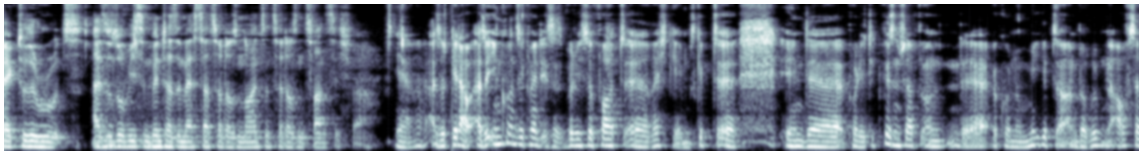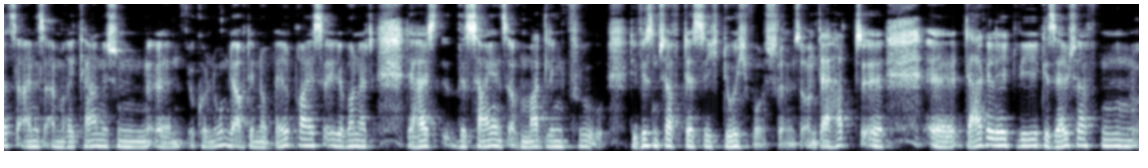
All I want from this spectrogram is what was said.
Back to the Roots. Also so wie es im Wintersemester 2019, 2020 war. Ja, also genau, also inkonsequent ist es, würde ich sofort äh, recht geben. Es gibt äh, in der Politikwissenschaft und der Ökonomie gibt es auch einen berühmten Aufsatz eines amerikanischen äh, Ökonomen, der auch den Nobelpreis äh, gewonnen hat, der heißt The Science of Muddling Through, die Wissenschaft des sich durchwurschtelns. Und der hat äh, äh, dargelegt, wie Gesellschaften,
